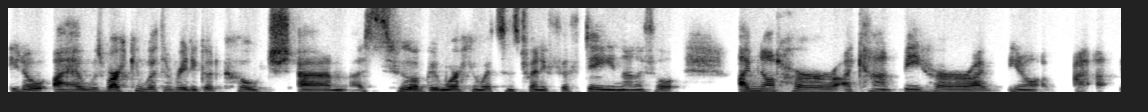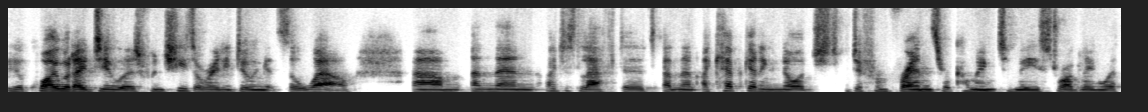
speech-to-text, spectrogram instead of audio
you know, I was working with a really good coach um, who I've been working with since 2015, and I thought, I'm not her. I can't be her. I, you know, I, you know, why would I do it when she's already doing it so well? Um, and then I just left it. And then I kept getting nudged. Different friends were coming to me struggling with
